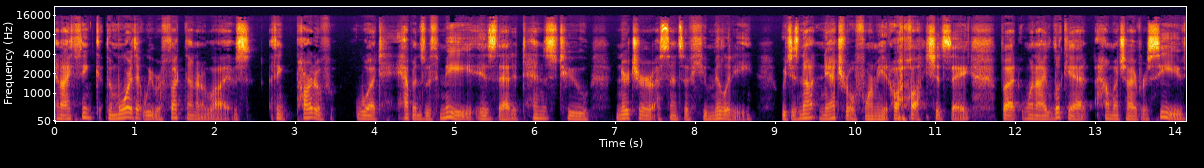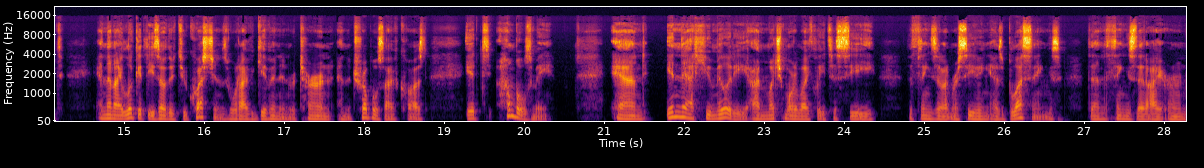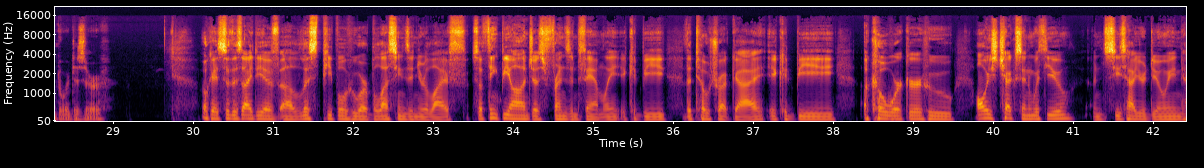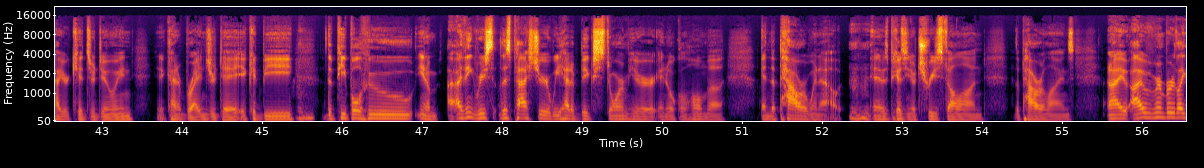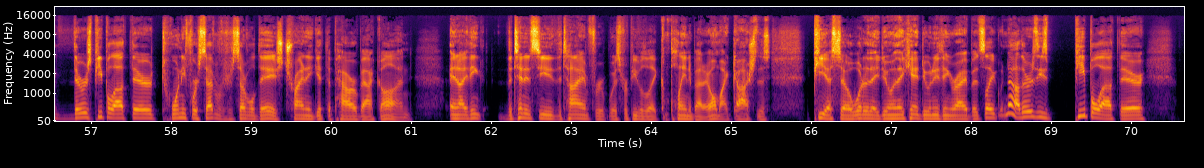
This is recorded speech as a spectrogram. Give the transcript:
And I think the more that we reflect on our lives, I think part of what happens with me is that it tends to nurture a sense of humility, which is not natural for me at all, I should say. But when I look at how much I've received, and then I look at these other two questions, what I've given in return and the troubles I've caused, it humbles me. And in that humility, I'm much more likely to see the things that I'm receiving as blessings than the things that I earned or deserve. Okay, so this idea of uh, list people who are blessings in your life. So think beyond just friends and family. It could be the tow truck guy. It could be a coworker who always checks in with you and sees how you're doing, how your kids are doing. It kind of brightens your day. It could be mm-hmm. the people who, you know, I think rec- this past year we had a big storm here in Oklahoma and the power went out. Mm-hmm. And it was because, you know, trees fell on the power lines. And I, I remember like there was people out there 24 7 for several days trying to get the power back on. And I think the tendency at the time for was for people to like complain about it. Oh my gosh, this PSO, what are they doing? They can't do anything right. But it's like, no, there's these people out there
